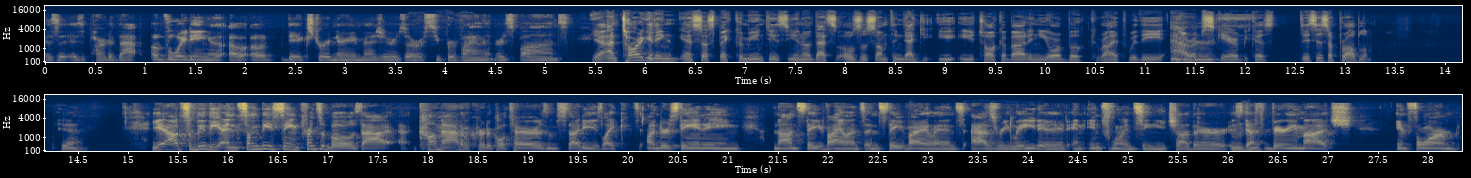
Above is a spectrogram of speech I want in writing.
as a, as a part of that, avoiding a, a, the extraordinary measures or a super violent response. Yeah, and targeting uh, suspect communities, you know, that's also something that you, you, you talk about in your book, right, with the Arab scare, because this is a problem. Yeah. Yeah, absolutely. And some of these same principles that come out of critical terrorism studies, like understanding non state violence and state violence as related and influencing each other, is def- very much informed,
